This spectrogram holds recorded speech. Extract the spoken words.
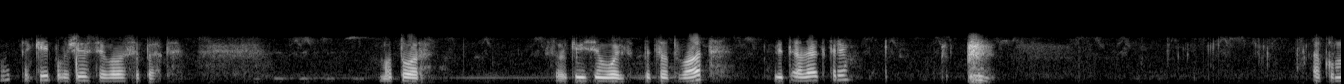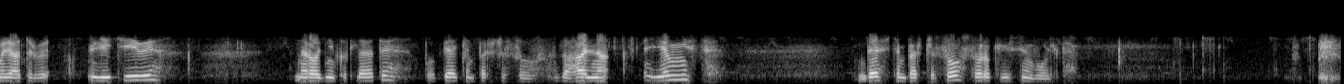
Ось такий получився велосипед. Мотор 48 вольт 500 Вт від електри. Акумулятор літієві. Народні котлети по 5 ампер часов. Загальна ємність 10 ампер часов 48 вольт.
